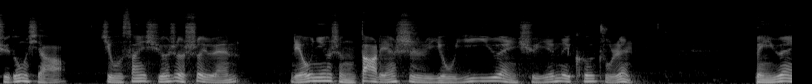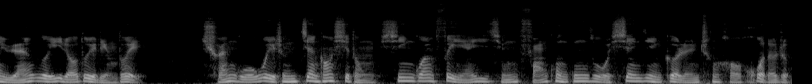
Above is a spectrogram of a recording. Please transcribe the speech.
曲东霞，九三学社社员，辽宁省大连市友谊医院血液内科主任，本院援鄂医疗队领队，全国卫生健康系统新冠肺炎疫情防控工作先进个人称号获得者。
